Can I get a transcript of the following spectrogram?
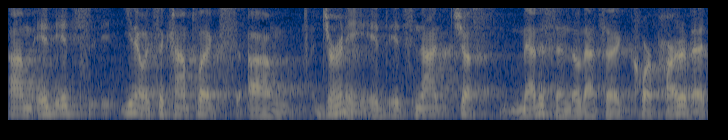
Um, it, it's you know it's a complex um, journey. It, it's not just medicine, though that's a core part of it.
